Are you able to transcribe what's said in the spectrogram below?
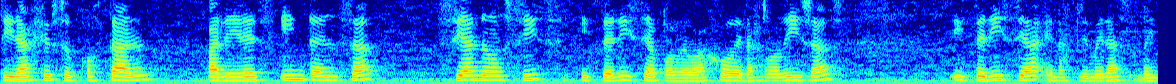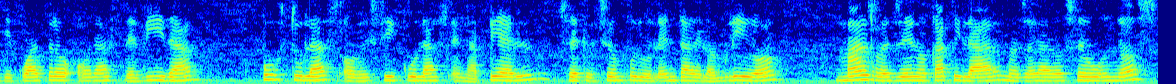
tiraje subcostal, palidez intensa, cianosis, ictericia por debajo de las rodillas, ictericia en las primeras 24 horas de vida, pústulas o vesículas en la piel, secreción purulenta del ombligo, mal relleno capilar mayor a 2 segundos,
